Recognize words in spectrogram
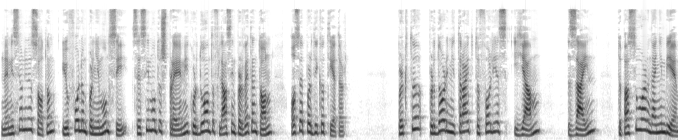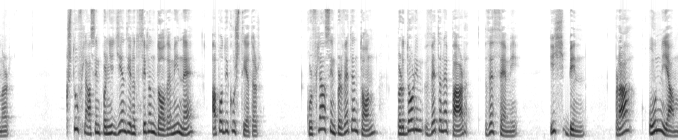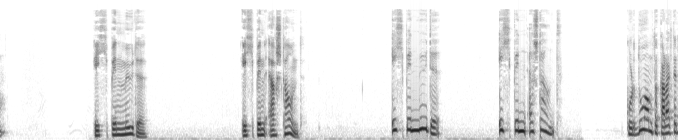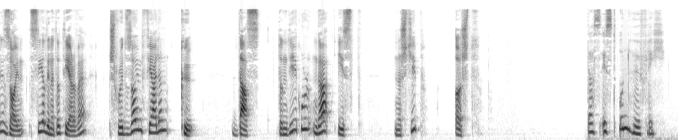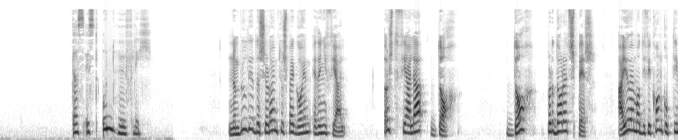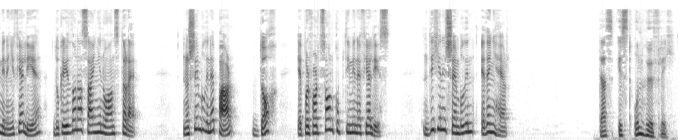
Në emisionin e sotëm ju folëm për një mundësi se si mund të shprehemi kur duam të flasim për veten tonë ose për dikë tjetër. Për këtë përdorim një trajtë të foljes jam, sein, të pasuar nga një mbiemër. Kështu flasim për një gjendje në të cilën ndodhemi ne apo dikush tjetër. Kur flasim për veten tonë, përdorim vetën e parë dhe themi, Ich bin, pra unë jam. Ich bin müde. Ich bin erstaunt. Ich bin müde. Ich bin erstaunt. Kur duam të karakterizojmë sjelljen e të tjerëve, shfrytëzojmë fjalën ky. Das, të ndjekur nga ist. Në shqip është. Das ist unhöflich. Das ist unhöflich. Në mbyllje dëshirojmë t'ju shpegojmë edhe një fjalë. Është fjala doch. Doch përdoret shpesh. Ajo e modifikon kuptimin e një fjalie duke i dhënë asaj një nuancë të re. Në shembullin e parë, doch e përforcon kuptimin e fjalisë. Ndiqeni shembullin edhe një herë. Das ist unhöflich.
